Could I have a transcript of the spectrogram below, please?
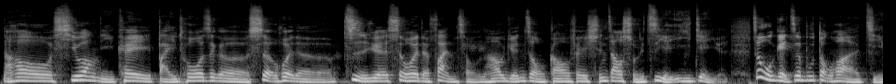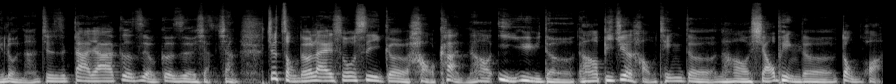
然后希望你可以摆脱这个社会的制约、社会的范畴，然后远走高飞，寻找属于自己的伊甸园。这我给这部动画的结论啊，就是大家各自有各自的想象。就总的来。来说是一个好看，然后抑郁的，然后 B 卷好听的，然后小品的动画，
